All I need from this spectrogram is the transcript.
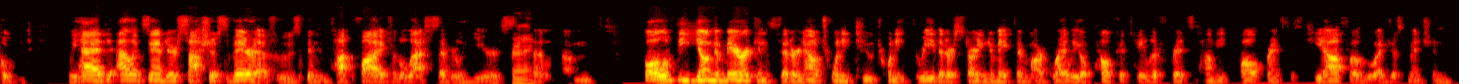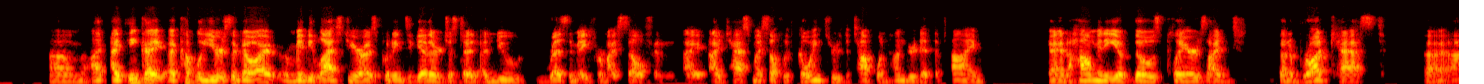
potent. we had Alexander Sasha Zverev, who's been top five for the last several years. Right. Um, all of the young Americans that are now 22, 23 that are starting to make their mark. Reilly Opelka, Taylor Fritz, Tommy Paul, Frances Tiafoe, who I just mentioned. Um, I, I, think I, a couple years ago, I, or maybe last year, I was putting together just a, a new resume for myself, and I, I, tasked myself with going through the top 100 at the time, and how many of those players I'd done a broadcast uh,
